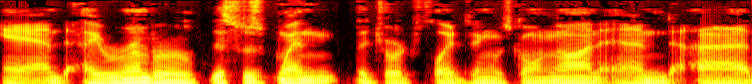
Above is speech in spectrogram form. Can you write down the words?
And I remember this was when the George Floyd thing was going on, and uh,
